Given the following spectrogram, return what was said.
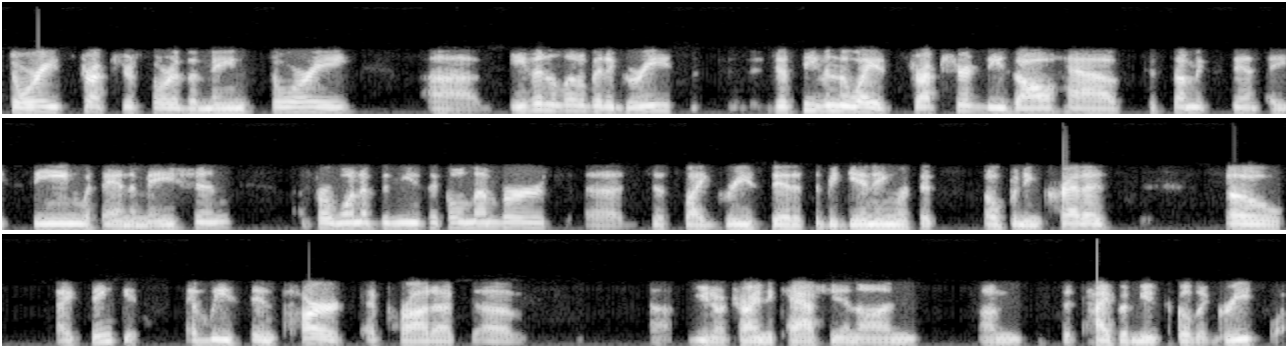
story structure, sort of the main story, uh, even a little bit of Grease. Just even the way it's structured, these all have to some extent a scene with animation for one of the musical numbers, uh, just like Grease did at the beginning with its opening credits. So I think it's at least in part a product of, uh, you know, trying to cash in on on the type of musical that Grease was.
